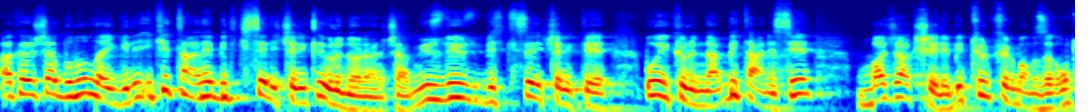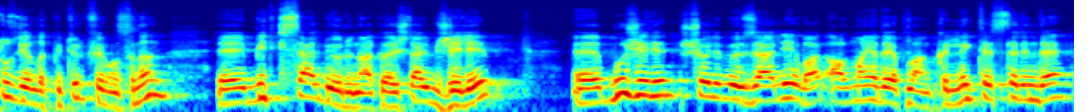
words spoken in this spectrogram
Arkadaşlar bununla ilgili iki tane bitkisel içerikli ürün öğreneceğim. %100 bitkisel içerikli bu iki üründen bir tanesi Bacak jeli. Bir Türk firmamızın, 30 yıllık bir Türk firmasının e, bitkisel bir ürün arkadaşlar, bir jeli. E, bu jelin şöyle bir özelliği var. Almanya'da yapılan klinik testlerinde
